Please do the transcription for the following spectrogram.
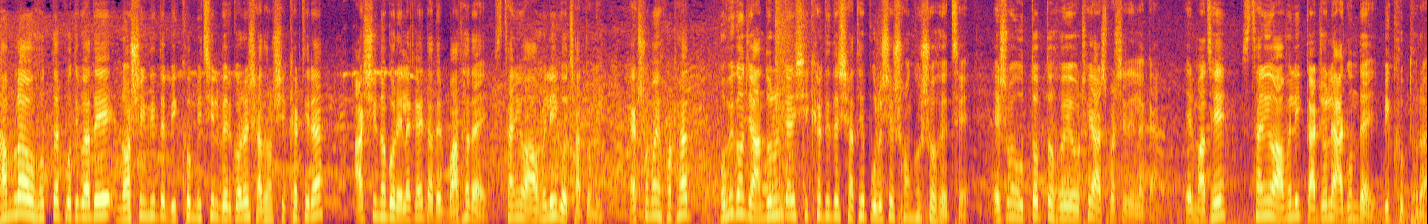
হামলা ও হত্যার প্রতিবাদে নরসিংদীতে বিক্ষোভ মিছিল বের করে সাধারণ শিক্ষার্থীরা আরশিনগর এলাকায় তাদের বাধা দেয় স্থানীয় আওয়ামী লীগ ও ছাত্রলীগ। একসময় হঠাৎ হবিগঞ্জে আন্দোলনকারী শিক্ষার্থীদের সাথে পুলিশের সংঘর্ষ হয়েছে। এ সময় উত্তপ্ত হয়ে ওঠে আশপাশের এলাকা। এর মাঝে স্থানীয় আওয়ামী লীগ কার্যালয়ে আগুন দেয় বিক্ষুব্ধরা।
